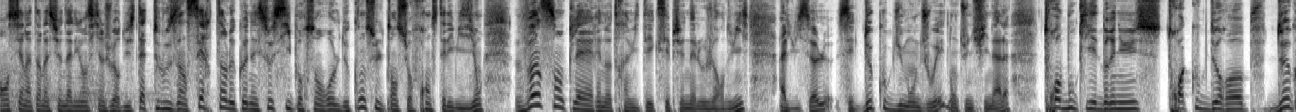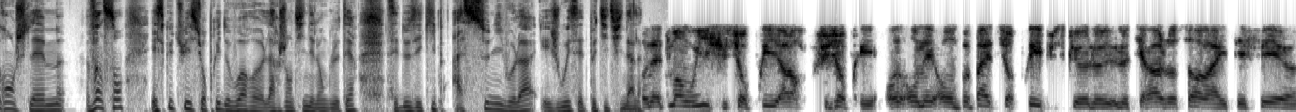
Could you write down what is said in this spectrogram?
Ancien international et ancien joueur du Stade toulousain, certains le connaissent aussi pour son rôle de consultant sur France Télévisions. Vincent Clair est notre invité exceptionnel aujourd'hui. À lui seul, c'est deux Coupes du Monde jouées, dont une finale, trois boucliers de Brennus, trois Coupes d'Europe, deux grands chelems. Vincent, est-ce que tu es surpris de voir euh, l'Argentine et l'Angleterre, ces deux équipes à ce niveau-là et jouer cette petite finale? Honnêtement, oui, je suis surpris. Alors, je suis surpris. On, on est, on peut pas être surpris puisque le, tirage au sort a été fait euh,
